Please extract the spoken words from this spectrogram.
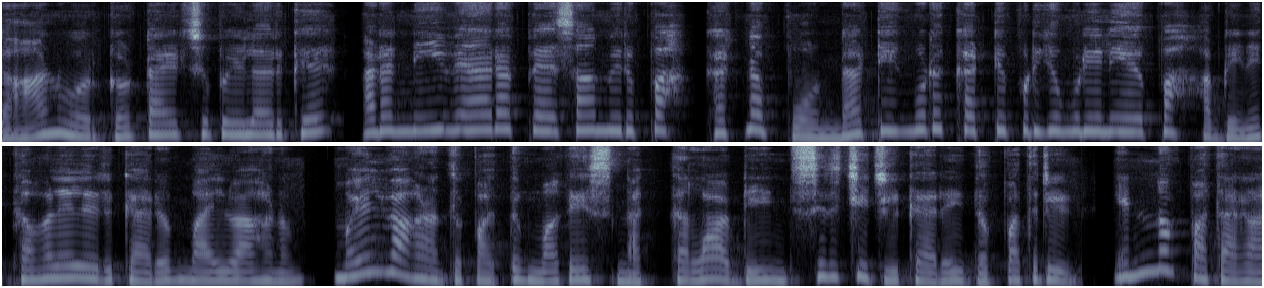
பிளான் ஒர்க் அவுட் ஆயிடுச்சு போயில இருக்கு. ஆனா நீ வேற பேசாம இருப்பா. கட்டின பொண்டாட்டியும் கூட கட்டி பிடிக்க முடியலையேப்பா அப்படின்னு கவலையில இருக்காரு மயில் வாகனம். மயில் வாகனத்தை பார்த்து மகேஷ் நக்கலா அப்படின்னு சிரிச்சிட்டு இருக்காரு இதை பார்த்துட்டு என்ன பார்த்தாரா?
